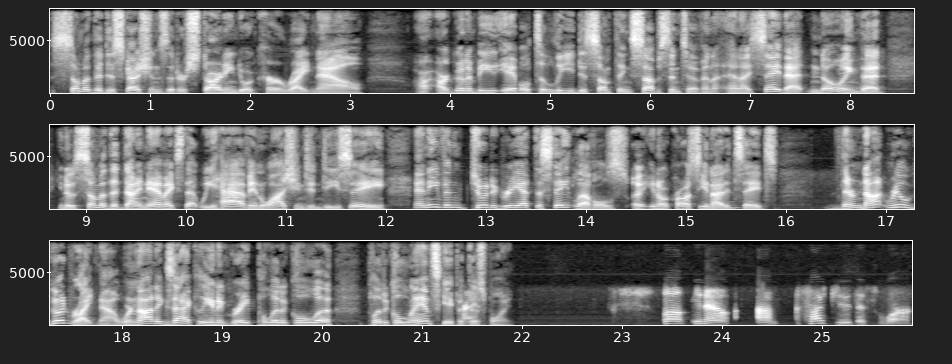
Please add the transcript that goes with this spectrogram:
some of the discussions that are starting to occur right now are, are going to be able to lead to something substantive. And and I say that knowing that you know some of the dynamics that we have in Washington D.C. and even to a degree at the state levels, uh, you know, across the United States, they're not real good right now. We're not exactly in a great political uh, political landscape at Right. this point. Well, you know, um, so I do this work.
